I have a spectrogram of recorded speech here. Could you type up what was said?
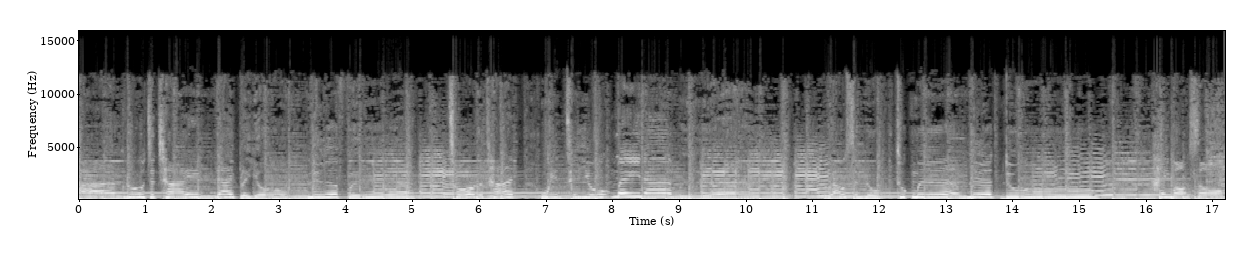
หากรู้จะใช้ได้ประโยชน์เหลือเฟือ โทรทัศน์ วิทยุไม่น่าเบื่อ เราสนุกทุกเมื่อเลือกดู ให้เหมาะสม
